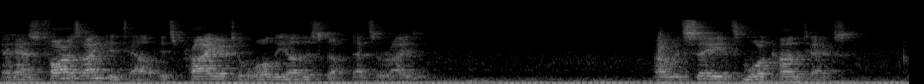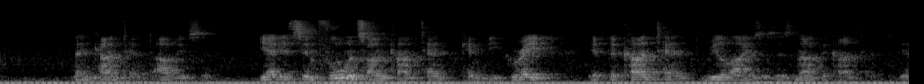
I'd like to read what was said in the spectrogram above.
And as far as I can tell, it's prior to all the other stuff that's arising. I would say it's more context than content, obviously. Yet its influence on content can be great if the content realizes it's not the content. Yeah.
